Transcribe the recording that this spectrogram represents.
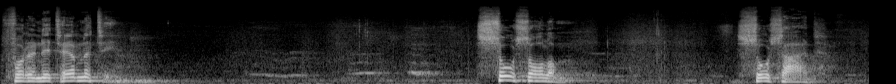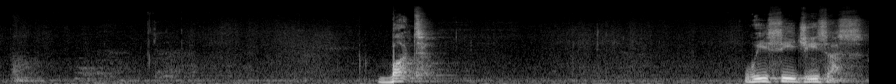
for an eternity? So solemn, so sad. But we see Jesus.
